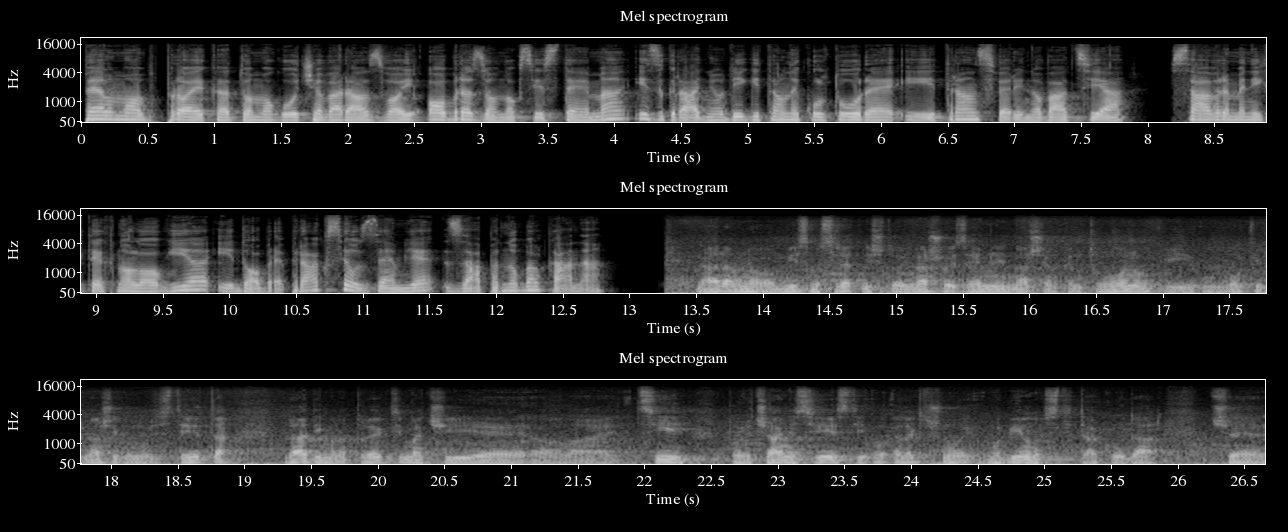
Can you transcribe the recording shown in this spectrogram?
Pelmob projekat omogućava razvoj obrazovnog sistema, izgradnju digitalne kulture i transfer inovacija, savremenih tehnologija i dobre prakse u zemlje Zapadnog Balkana. Naravno, mi smo sretni što i u našoj zemlji, našem kantonu i u okviru našeg univerziteta radimo na projektima čiji je ovaj, cilj povećanje svijesti o električnoj mobilnosti, tako da će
